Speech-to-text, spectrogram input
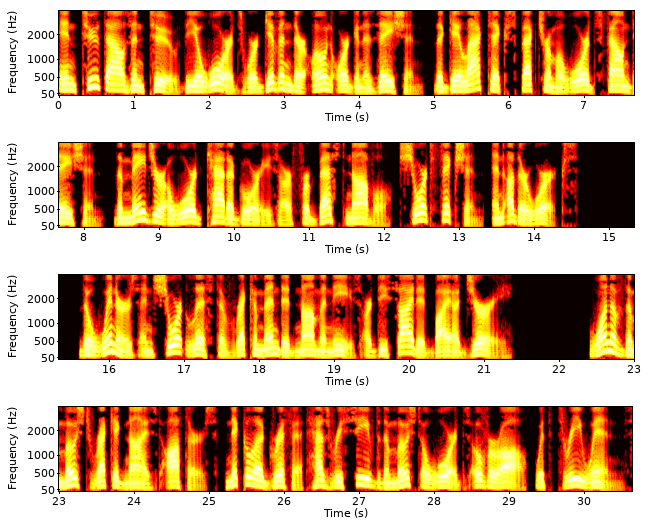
In 2002 the awards were given their own organization, the Gaylactic Spectrum Awards Foundation. The major award categories are for Best Novel, Short Fiction, and Other Works. The winners and short list of recommended nominees are decided by a jury. One of the most recognized authors, Nicola Griffith has received the most awards overall, with three wins.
